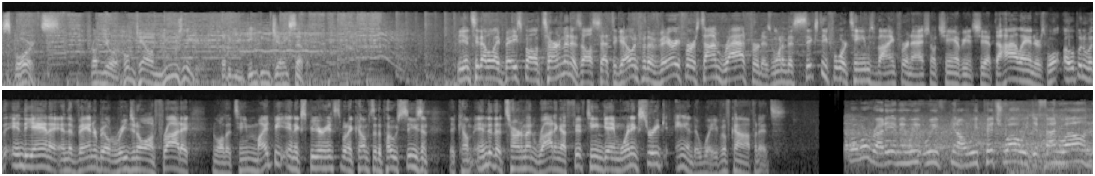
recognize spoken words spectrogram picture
Sports. From your hometown news leader, WDBJ 7. The NCAA baseball tournament is all set to go, and for the very first time, Radford is one of the 64 teams vying for a national championship. The Highlanders will open with Indiana in the Vanderbilt Regional on Friday, and while the team might be inexperienced when it comes to the postseason, they come into the tournament riding a 15-game winning streak and a wave of confidence. Well, we're ready. I mean, we, we've you know we pitch well, we defend well, and,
